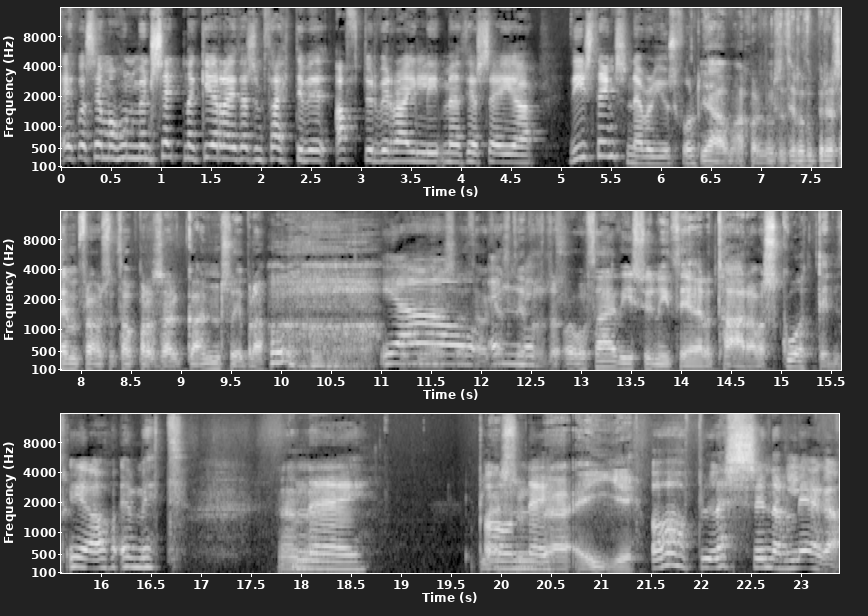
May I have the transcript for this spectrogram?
eitthvað sem hún mun setna gera í þessum þætti við, aftur við ræli með því að segja these things never useful. Já, akkurat, þegar þú byrjar að segja mér frá þessu þá bara það er guns og ég bara já, einmitt. bara, og það er vísun í þegar að Tara var skotin. Já, einmitt. En Nei, blessunlega eigi. Ó, blessunarlega.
